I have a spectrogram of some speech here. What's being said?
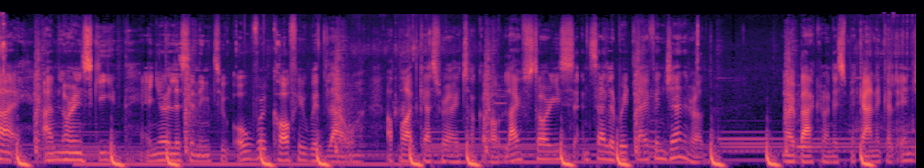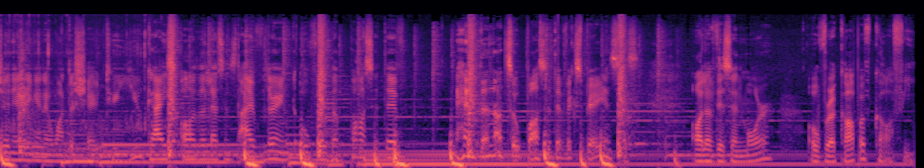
Hi, I'm Lawrence Keith, and you're listening to Over Coffee with Lau, a podcast where I talk about life stories and celebrate life in general. My background is mechanical engineering, and I want to share to you guys all the lessons I've learned over the positive and the not so positive experiences. All of this and more over a cup of coffee.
